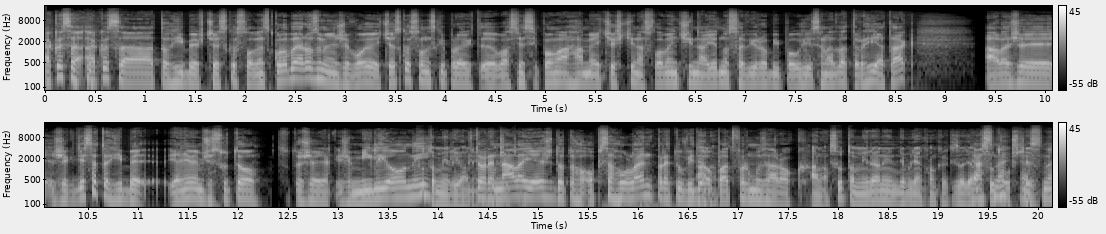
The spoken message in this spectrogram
ako, sa, ako sa to hýbe v Československu? Lebo ja rozumiem, že Vojo je československý projekt, e, vlastne si pomáhame čeština, slovenčina, jedno sa vyrobí, použije sa na dva trhy a tak. Ale že, že kde sa to hýbe, ja neviem, že sú to, sú to že, že milióny, Sú to milióny, ktoré určite. naleješ do toho obsahu len pre tú videoplatformu za rok. Áno, sú to milióny, nebudem konkretizovať, ale sú Jasné, to určite jasné.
